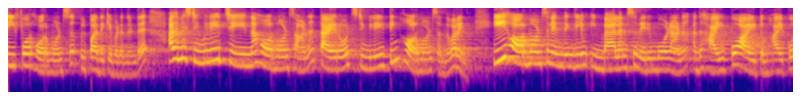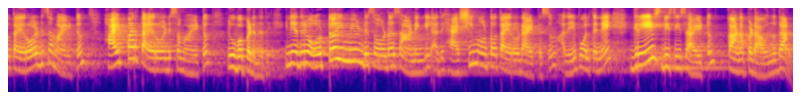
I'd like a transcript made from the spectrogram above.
T four hormones ഉൽപ്പാദിക്കപ്പെടുന്നുണ്ട്. അതിനെ സ്റ്റിമുലേറ്റ് ചെയ്യുന്ന ഹോർമോൺസ് ആണ് തൈറോയ്ഡ് സ്റ്റിമുലേറ്റിംഗ് ഹോർമോൺസ് എന്ന് പറയുന്നത്. ഈ ഹോർമോൺസിൽ എന്തെങ്കിലും ഇംബാലൻസ് വരുമ്പോഴാണ് അത് ഹൈപ്പോ ആയിട്ടും ഹൈപ്പോ തൈറോയിഡിസം ആയിട്ടും ഹൈപ്പർ തൈറോയിഡിസം ആയിട്ടും രൂപപ്പെടുന്നത്. ഇനി അതൊരു ഓട്ടോ ഇമ്മ്യൂൺ ഡിസോർഡേഴ്സ് ആണെങ്കിൽ അത് ഹാഷിമോട്ടോ തൈറോയിഡൈറ്റിസും അതേപോലെ തന്നെ ഗ്രേവ്സ് ഡിസീസ് ആയിട്ടും കാണപ്പെടാവുന്നതാണ്.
